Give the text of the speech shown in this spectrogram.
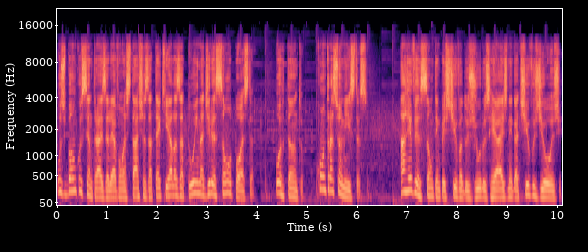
os bancos centrais elevam as taxas até que elas atuem na direção oposta. Portanto, contracionistas. A reversão tempestiva dos juros reais negativos de hoje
